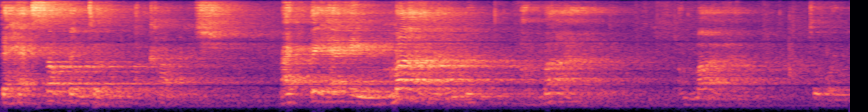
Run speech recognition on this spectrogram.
They had something to accomplish, right? They had a mind, a mind, a mind to work.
